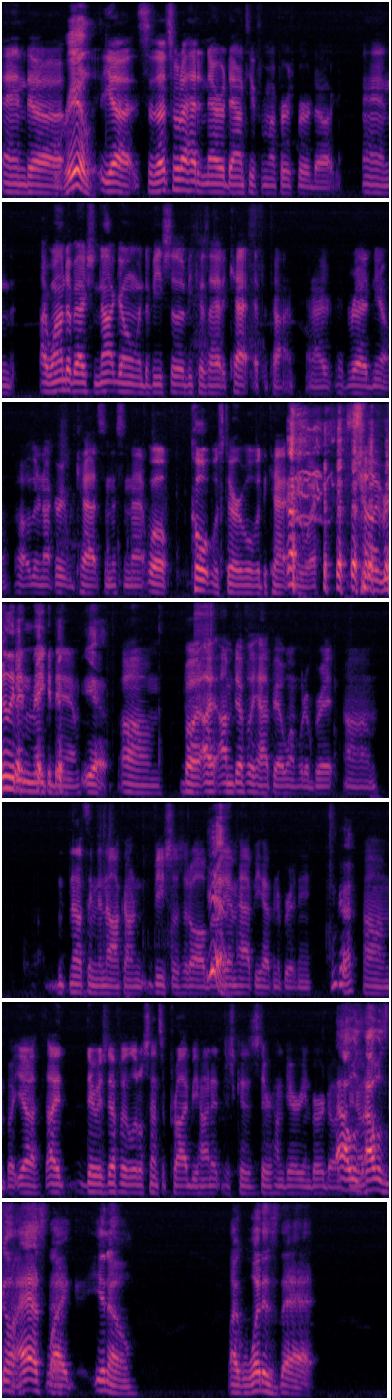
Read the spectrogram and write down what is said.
and uh, really? yeah. So that's what I had to narrow down to for my first bird dog, and I wound up actually not going with the Vizsla because I had a cat at the time, and I had read, you know, oh, they're not great with cats and this and that. Well, Colt was terrible with the cat anyway, so it really didn't make a damn. Yeah. Um, but I, I'm definitely happy I went with a Brit. Um, nothing to knock on Vizslas at all, but I am happy having a Brittany. Okay. Um, but yeah, I there was definitely a little sense of pride behind it just because they're Hungarian bird dogs. I was know? I was gonna Yeah. ask like you know, like what is that?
